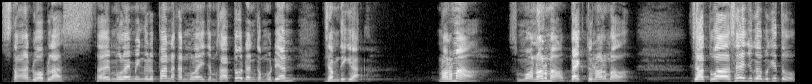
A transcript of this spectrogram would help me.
setengah 12. Tapi mulai minggu depan akan mulai jam 1 dan kemudian jam 3. Normal. Semua normal. Back to normal. Jadwal saya juga begitu.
